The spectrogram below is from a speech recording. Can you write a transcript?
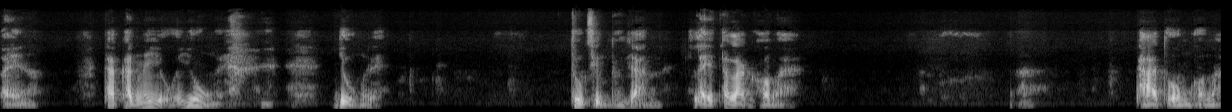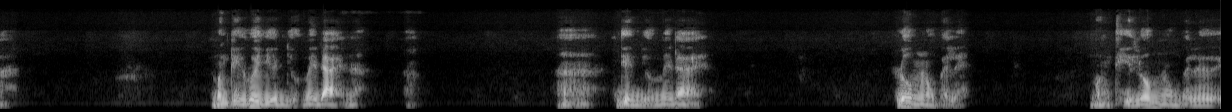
ไปเนาะถ้ากันไม่อยู่ก็ยุ่งเลยยุ่งเลย ทุกสิ่งทุกอย่างไหลทะลักเข้ามาท้าโถมเข้ามา บางทีก็ยืนอยู่ไม่ได้นะยืนอยู่ไม่ได้ ล้มลงไปเลย บางทีล้มลงไปเลย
